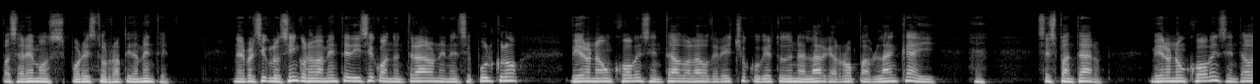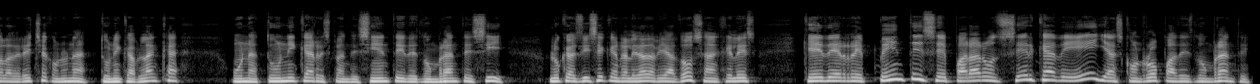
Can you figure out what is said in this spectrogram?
Pasaremos por esto rápidamente. En el versículo 5 nuevamente dice, cuando entraron en el sepulcro, vieron a un joven sentado al lado derecho, cubierto de una larga ropa blanca y se espantaron. Vieron a un joven sentado a la derecha con una túnica blanca, una túnica resplandeciente y deslumbrante. Sí, Lucas dice que en realidad había dos ángeles que de repente se pararon cerca de ellas con ropa deslumbrante.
